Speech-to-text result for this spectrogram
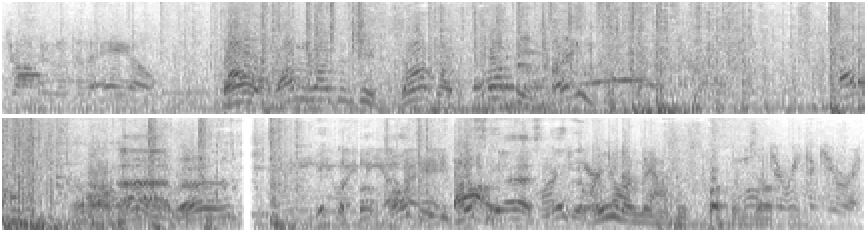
dropping into the AO. Wow, why did I just get jumped like fucking crazy? Oh my god, bro. Get the fuck off me, you Oh, pussy ass nigga. Three of them niggas just fucking Move to jumping.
